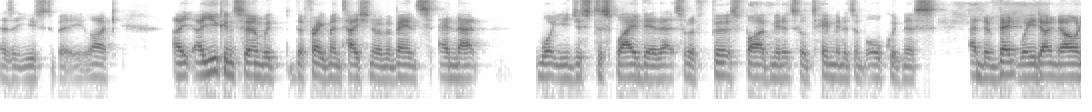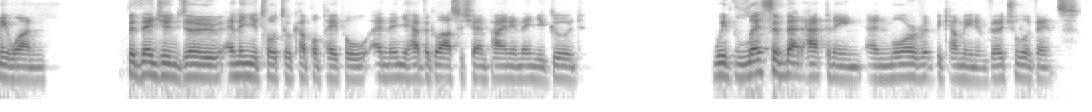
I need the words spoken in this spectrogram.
as it used to be. Like, are, are you concerned with the fragmentation of events and that what you just displayed there, that sort of first five minutes or 10 minutes of awkwardness at an event where you don't know anyone, but then you do, and then you talk to a couple of people, and then you have a glass of champagne, and then you're good. With less of that happening and more of it becoming in virtual events,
